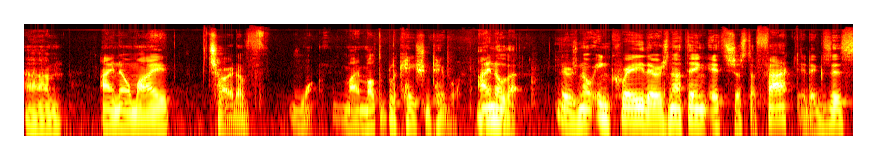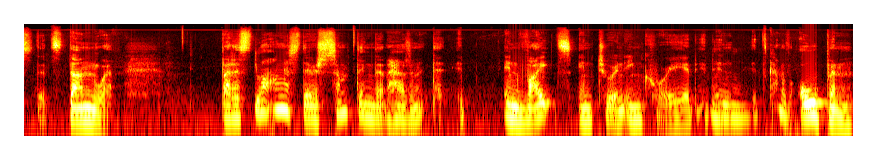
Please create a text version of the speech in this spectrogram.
Um, I know my chart of wa- my multiplication table. I know that. There's no inquiry, there's nothing. It's just a fact. It exists. It's done with. But as long as there's something that has an, that it invites into an inquiry, it, it, it's kind of open.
